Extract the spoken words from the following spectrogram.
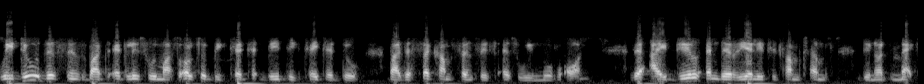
We do these things, but at least we must also be dictated, be dictated to by the circumstances as we move on. The ideal and the reality sometimes do not match,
